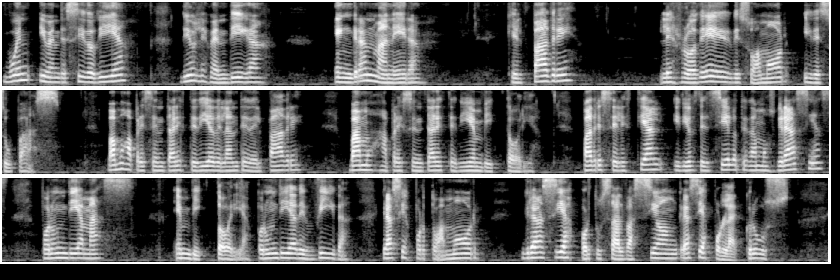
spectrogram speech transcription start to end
Buen y bendecido día. Dios les bendiga en gran manera. Que el Padre les rodee de su amor y de su paz. Vamos a presentar este día delante del Padre. Vamos a presentar este día en victoria. Padre Celestial y Dios del cielo, te damos gracias por un día más en victoria, por un día de vida. Gracias por tu amor, Gracias por tu salvación, gracias por la cruz.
